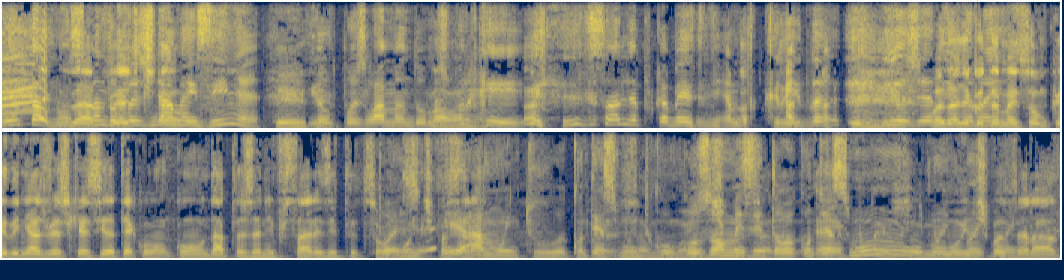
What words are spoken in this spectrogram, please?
Então, não se Exato, mandou um fizeste beijinho à mãezinha? Sim, E sim. ele depois lá mandou, mas Lá mandou. porquê? Disse, olha, porque a mãezinha é muito querida e hoje é Mas olha que eu mãe. também sou um bocadinho às vezes esquecido, até com, com datas de aniversários e tudo. Sou Pois, muito é, espaçarado. há muito, acontece Sou muito. Com, com muito os homens, então, acontece É, muito, eu sou muito, muito, muito.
